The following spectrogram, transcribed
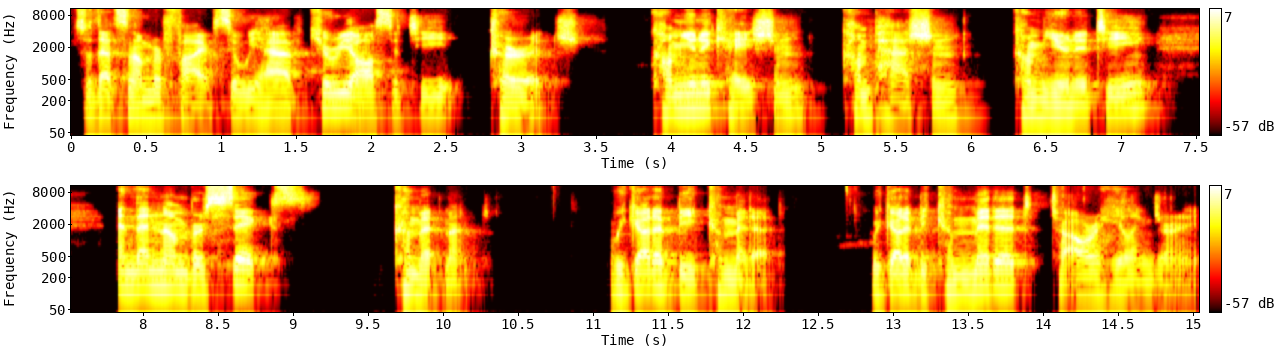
So that's number five. So we have curiosity, courage, communication, compassion, community. And then number six, commitment. We got to be committed. We got to be committed to our healing journey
